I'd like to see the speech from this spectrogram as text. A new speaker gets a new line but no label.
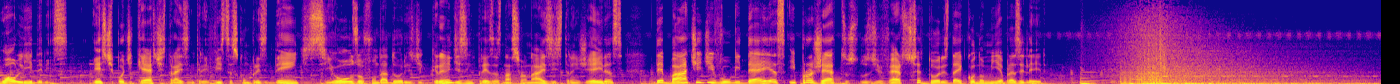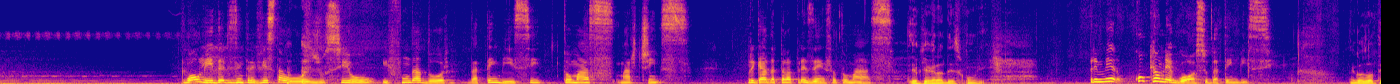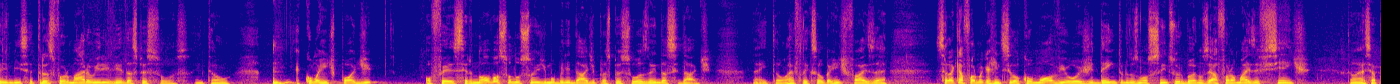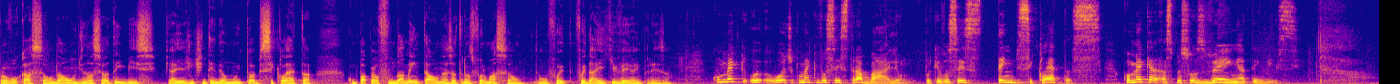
UOL Líderes. Este podcast traz entrevistas com presidentes, CEOs ou fundadores de grandes empresas nacionais e estrangeiras, debate e divulga ideias e projetos dos diversos setores da economia brasileira.
O UOL Líderes entrevista hoje o CEO e fundador da Tembice, Tomás Martins. Obrigada pela presença, Tomás.
Eu que agradeço o convite.
Primeiro, qual que é o negócio da Tembice?
O negócio da Tembice é transformar o ir e vir das pessoas. Então, é como a gente pode oferecer novas soluções de mobilidade para as pessoas dentro da cidade. Né? Então, a reflexão que a gente faz é: será que a forma que a gente se locomove hoje dentro dos nossos centros urbanos é a forma mais eficiente? Então, essa é a provocação da onde nasceu a Tembice. E aí a gente entendeu muito a bicicleta com um papel fundamental nessa transformação. Então foi, foi daí que veio a empresa.
Como é que, hoje, como é que vocês trabalham? Porque vocês têm bicicletas. Como é que as pessoas veem a Tembice?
